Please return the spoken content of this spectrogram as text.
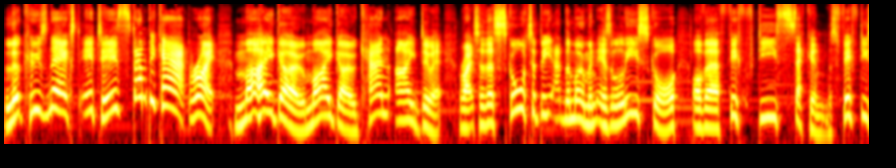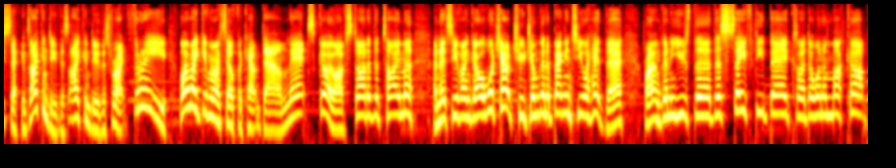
Look who's next. It is Stampy Cat. Right, my go, my go. Can I do it? Right, so the score to beat at the moment is Lee's score of uh, 50 seconds. 50 seconds. I can do this. I can do this. Right, three. Why am I giving myself a countdown? Let's go. I've started the timer and let's see if I can go. Oh, watch out, Choo Choo. I'm going to bang into your head there. Right, I'm going to use the, the safety bed because I don't want to muck up.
